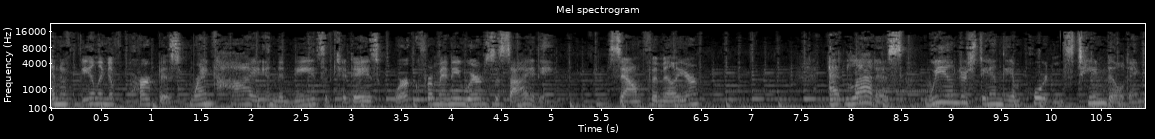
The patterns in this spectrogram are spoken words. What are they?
and a feeling of purpose rank high in the needs of today's work from anywhere society. Sound familiar? At At Lattus, we understand the importance team building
